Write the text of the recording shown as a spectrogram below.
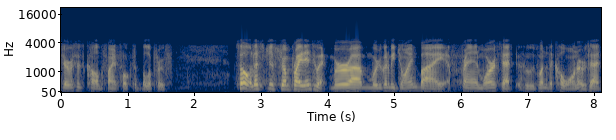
services, call the fine folks at Bulletproof. So let's just jump right into it. We're uh, we're going to be joined by Fran Morisset, who's one of the co-owners at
